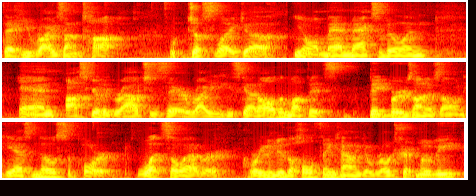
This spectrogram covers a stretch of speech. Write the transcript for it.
that he rides on top, just like, uh, you know, a Mad Max villain. And Oscar the Grouch is there riding. He's got all the Muppets. Big Bird's on his own. He has no support whatsoever. We're going to do the whole thing kind of like a road trip movie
